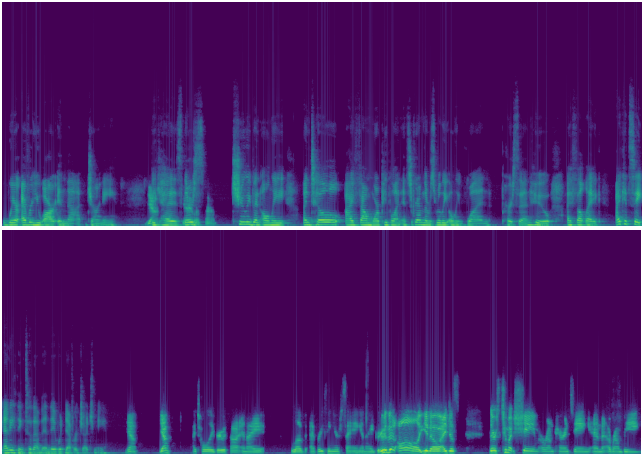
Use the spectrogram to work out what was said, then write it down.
wherever you are in that journey. Yeah. Because yeah, there's truly been only until I found more people on Instagram, there was really only one person who I felt like I could say anything to them and they would never judge me. Yeah. Yeah. I totally agree with that. And I love everything you're saying and I agree with it all. You know, I just, there's too much shame around parenting and around being,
